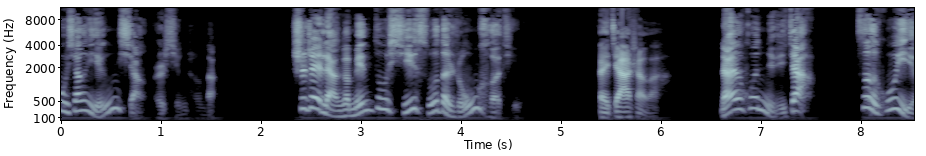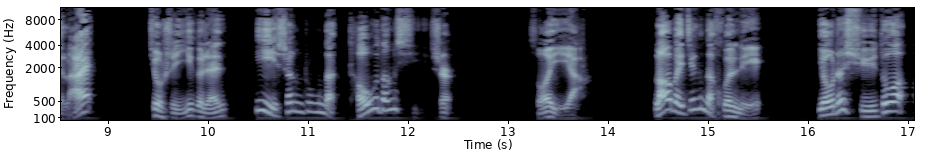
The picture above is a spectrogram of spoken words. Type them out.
互相影响而形成的，是这两个民族习俗的融合体。再加上啊，男婚女嫁自古以来就是一个人一生中的头等喜事，所以呀，老北京的婚礼有着许多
